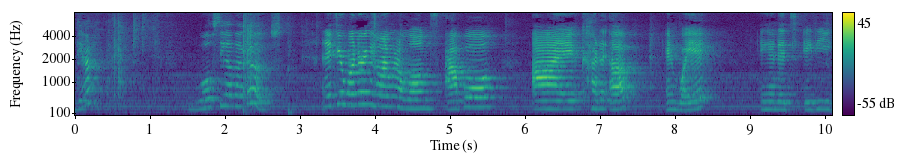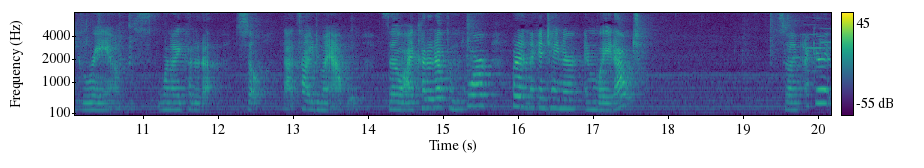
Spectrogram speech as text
yeah, we'll see how that goes. And if you're wondering how I'm gonna log this apple, I cut it up and weigh it and it's 80 grams when I cut it up. So that's how I do my apple. So I cut it up from the core, put it in a container and weigh it out. So I'm accurate.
